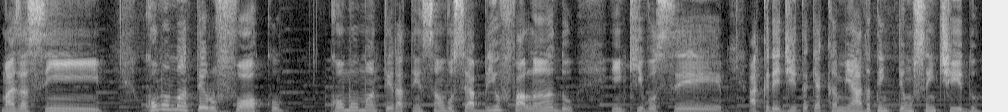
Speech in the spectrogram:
mas assim, como manter o foco como manter a atenção. Você abriu falando em que você acredita que a caminhada tem que ter um sentido.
